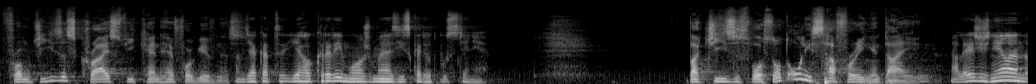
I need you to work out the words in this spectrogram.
from Jesus Christ, we can have forgiveness. A vďaka jeho krvi môžeme získať odpustenie. But Jesus was not only suffering and dying, Ale Ježiš nielen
